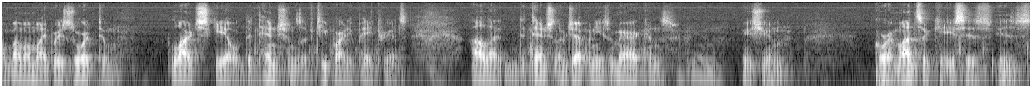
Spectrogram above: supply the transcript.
Obama might resort to large-scale detentions of Tea Party patriots, uh, detention of Japanese Americans, issue in Korematsu case is, is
